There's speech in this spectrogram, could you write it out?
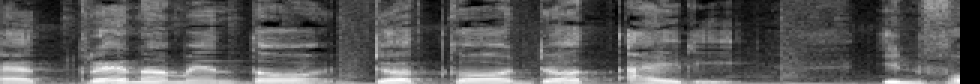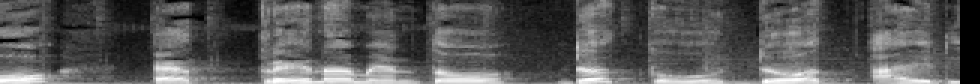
at trenamento.co.id info at trenamento.co.id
